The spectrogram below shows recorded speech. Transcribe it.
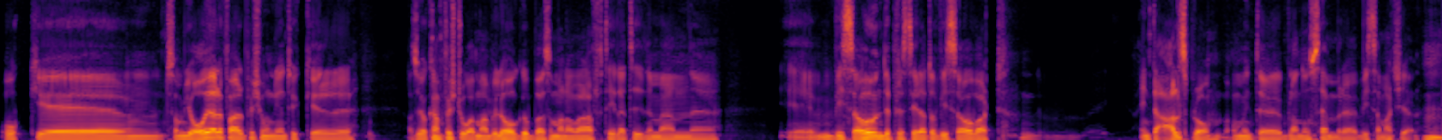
Och eh, som jag i alla fall personligen tycker, alltså jag kan förstå att man vill ha gubbar som man har haft hela tiden men eh, eh, vissa har underpresterat och vissa har varit inte alls bra, om inte bland de sämre vissa matcher. Mm.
